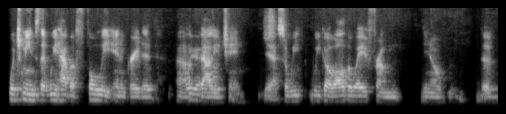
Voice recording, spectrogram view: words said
which means that we have a fully integrated uh, oh, yeah. value chain. Yeah, so we we go all the way from you know the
